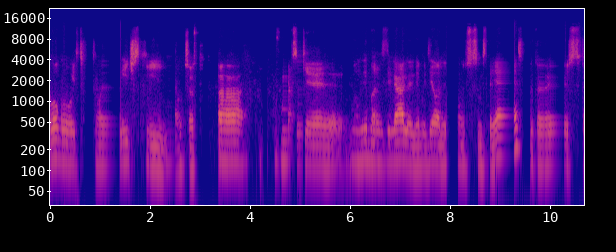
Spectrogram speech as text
логовый технологический аутсорс. А, в практике ну, либо разделяли, либо делали полностью самостоятельно, то есть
